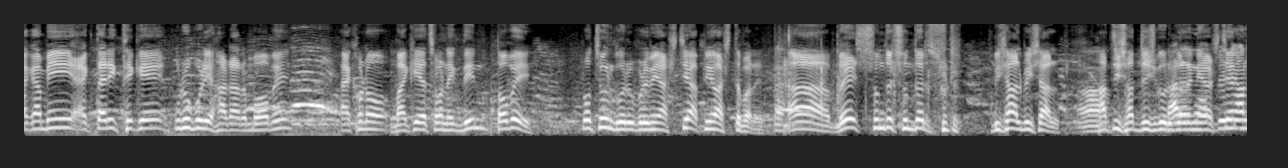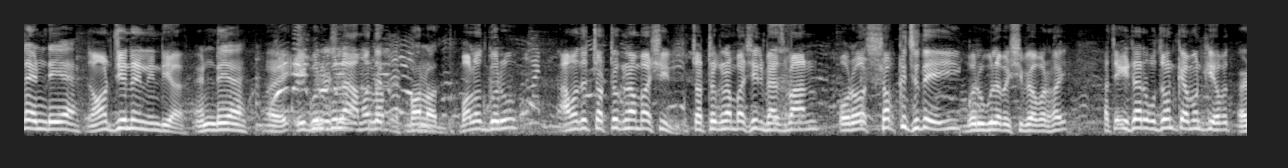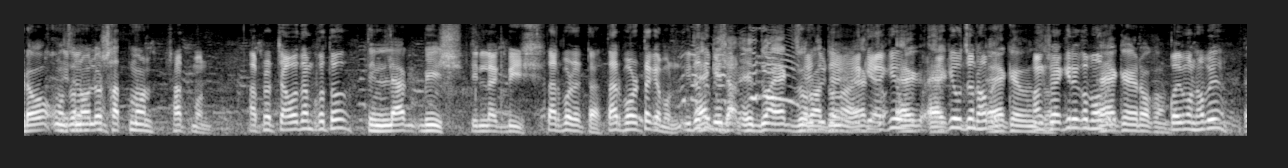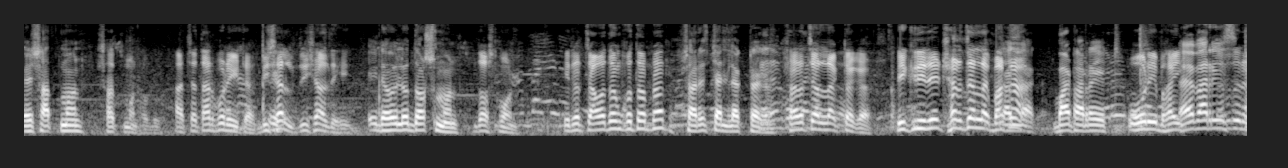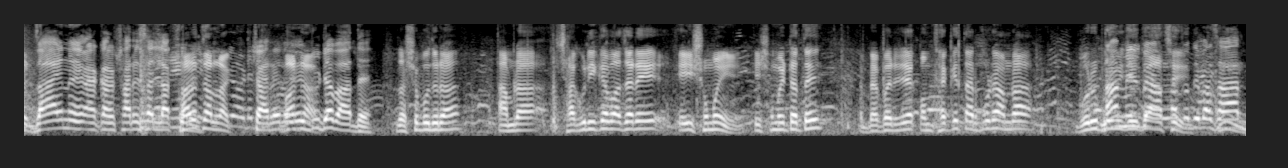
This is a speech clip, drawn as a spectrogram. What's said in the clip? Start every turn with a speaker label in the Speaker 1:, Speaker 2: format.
Speaker 1: আগামী এক তারিখ থেকে পুরোপুরি হাট আরম্ভ হবে। এখনও বাকি আছে অনেক দিন। তবে প্রচুর গরু প্রেমী আসছে আপনিও আসতে পারেন। হ্যাঁ বেশ সুন্দর সুন্দর বিশাল বিশাল। হাতি সাদৃশ গরুগুলো নিয়ে আসছেন।
Speaker 2: ইন্ডিয়া
Speaker 1: অরিজিনাল ইন্ডিয়া
Speaker 2: ইন্ডিয়া
Speaker 1: এই গরুগুলো আমাদের
Speaker 2: বলদ।
Speaker 1: বলদ গরু। আমাদের চট্টগ্রামবাসীর চট্টগ্রামবাসীর মেজবান ওরস সব কিছুতে এই গরুগুলো বেশি ব্যবহার হয়। আচ্ছা এটার ওজন কেমন কি হবে?
Speaker 2: এটা ওজন হলো সাত মন।
Speaker 1: সাত মন। আপনার চাওয়া দাম কত?
Speaker 2: তিন লাখ বিশ।
Speaker 1: তিন লাখ বিশ। তারপরেরটা? তারপরেরটা কেমন? এটা
Speaker 2: এক জোড়া
Speaker 1: একই- ওজন হবে? মাংস একই রকম হবে?
Speaker 2: একই রকম।
Speaker 1: কয় মন হবে?
Speaker 2: সাত মন।
Speaker 1: সাত মন হবে। আচ্ছা তারপরে এইটা। বিশাল বিশাল দেখি।
Speaker 2: এটা হইল দশ মন।
Speaker 1: দশ মন। এটার চাওয়া দাম কত আপনার?
Speaker 2: সাড়ে চার লাখ টাকা।
Speaker 1: সাড়ে চার লাখ টাকা। বিক্রি রেট সাড়ে চার লাখ? বাটা?
Speaker 2: বাটা রেট
Speaker 1: ওরে ভাই।
Speaker 2: এবারে যায় না সাড়ে চার লাখ
Speaker 1: সাড়ে চার লাখ।
Speaker 2: দুইটা বাদে।
Speaker 1: দর্শক বন্ধুরা আমরা সাগরিকা বাজারে এই সময়ে এই সময়টাতে ব্যাপারীরা কম থাকে তারপরে আমরা গরু আছে।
